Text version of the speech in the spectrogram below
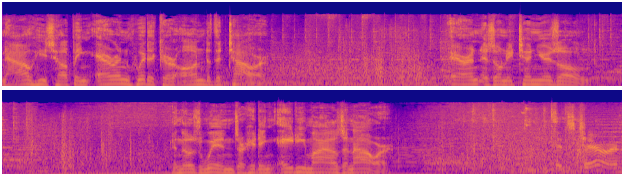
Now he's helping Aaron Whitaker onto the tower. Aaron is only 10 years old. And those winds are hitting 80 miles an hour. It's tearing.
